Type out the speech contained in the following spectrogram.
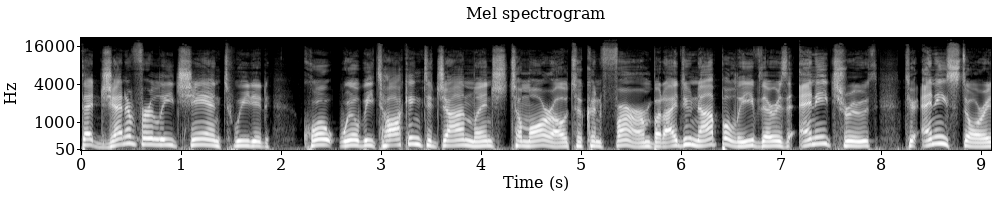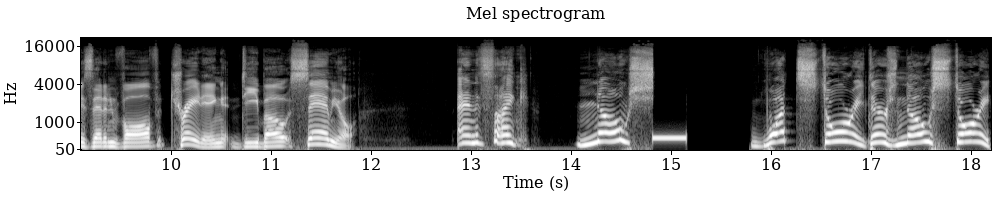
that Jennifer Lee Chan tweeted, Quote, we'll be talking to John Lynch tomorrow to confirm, but I do not believe there is any truth to any stories that involve trading Deebo Samuel. And it's like, no sh- What story? There's no story.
